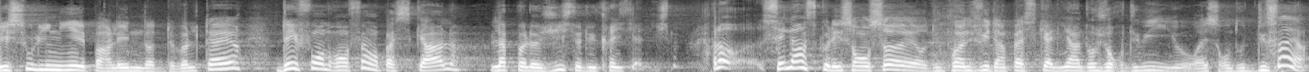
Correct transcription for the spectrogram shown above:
et soulignés par les notes de Voltaire, défendre enfin en Pascal l'apologiste du christianisme. Alors, c'est là ce que les censeurs, du point de vue d'un pascalien d'aujourd'hui, auraient sans doute dû faire.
